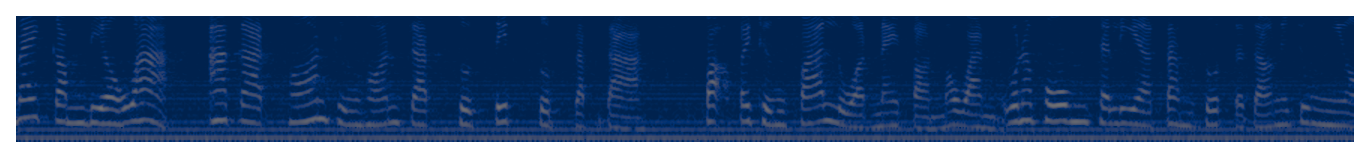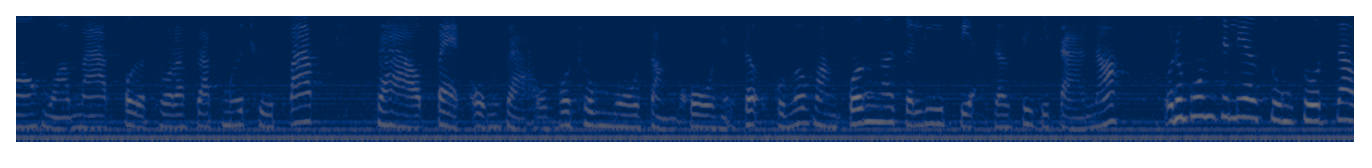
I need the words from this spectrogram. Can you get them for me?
ได้คำเดียวว่า อากาศร้อนถึงร้อนจัดสุดติดสุดสัปดาห์เปาะไปถึงฟ้าหลวดในตอนเมื่อวัน อุณหภูมิเฉลี่ยต่ำสุดแต่เจ้านี่จุ้งยอหัวมาเปิดโทรศัพท์มือถือปั๊บสาว 8 องศาปทมโมสังโค เห็นเตอะคุณผู้ฟังเปิ้งเงกะลีเปียเจ้าจิติตาเนาะ อุณหภูมิเฉลี่ยสูงสุดเจ้า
